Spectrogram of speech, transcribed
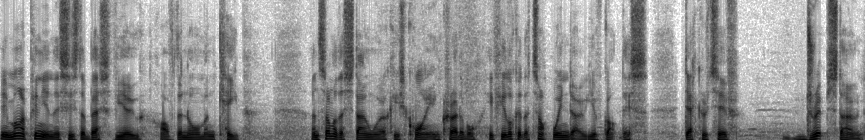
In my opinion, this is the best view of the Norman Keep. And some of the stonework is quite incredible. If you look at the top window, you've got this decorative dripstone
